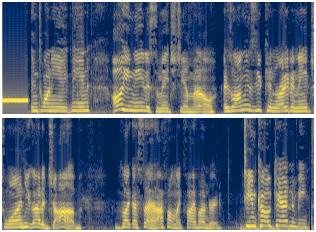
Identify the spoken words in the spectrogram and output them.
in 2018. All you need is some HTML. As long as you can write an H1, you got a job. Like I said, I found like 500. Team CodeCandymy.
